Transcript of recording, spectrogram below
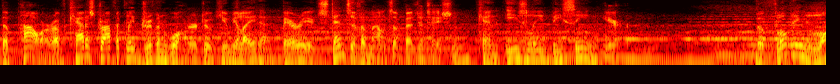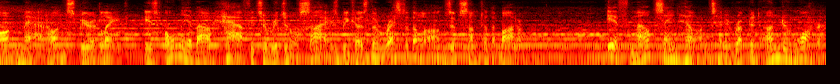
The power of catastrophically driven water to accumulate and bury extensive amounts of vegetation can easily be seen here. The floating log mat on Spirit Lake is only about half its original size because the rest of the logs have sunk to the bottom. If Mount St. Helens had erupted underwater,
